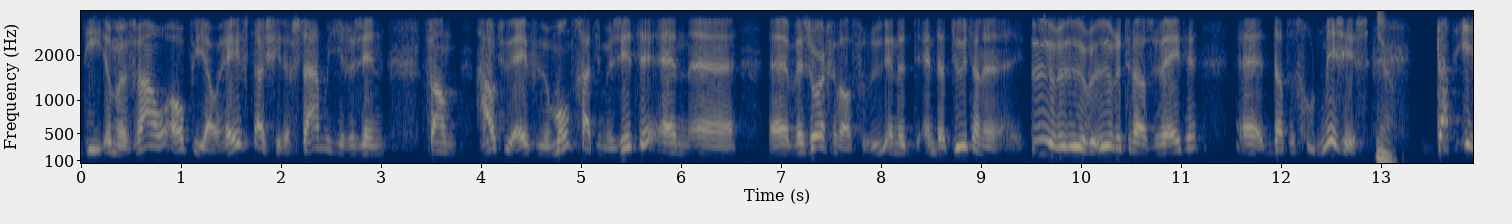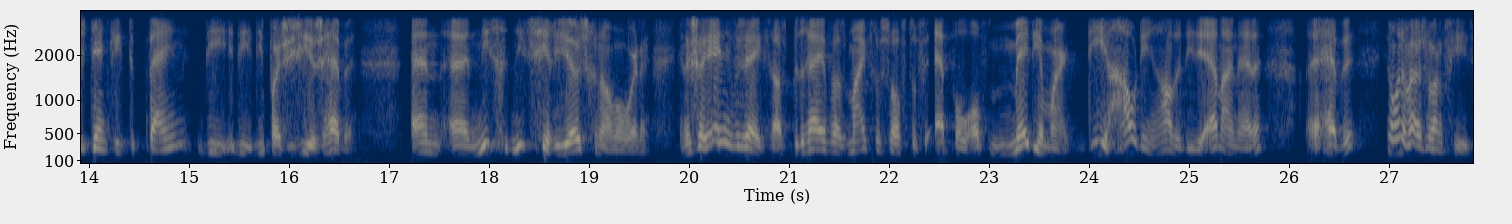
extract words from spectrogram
die een mevrouw over jou heeft, als je daar staat met je gezin... van, houdt u even uw mond, gaat u maar zitten en eh, eh, we zorgen wel voor u. En, het, en dat duurt dan een, uren, uren, uren, terwijl ze weten eh, dat het goed mis is. Ja. Dat is denk ik de pijn die, die, die passagiers hebben. En eh, niet, niet serieus genomen worden. En ik zou je één ding verzekeren. Als bedrijven als Microsoft of Apple of Mediamarkt... die houding hadden die de airline hadden, eh, hebben... jongen, dan waren ze lang failliet.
